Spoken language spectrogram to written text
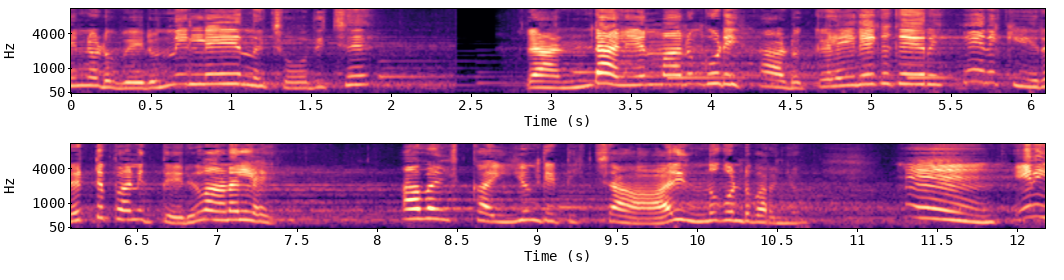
എന്നോട് വരുന്നില്ലേ എന്ന് ചോദിച്ച് രണ്ട് അളിയന്മാരും കൂടി അടുക്കളയിലേക്ക് കയറി എനിക്ക് ഇരട്ട് പണി തരുവാണല്ലേ. അവൾ കയ്യും കെട്ടി ചാരി നിന്നുകൊണ്ട് പറഞ്ഞു ഇനി ഇനി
